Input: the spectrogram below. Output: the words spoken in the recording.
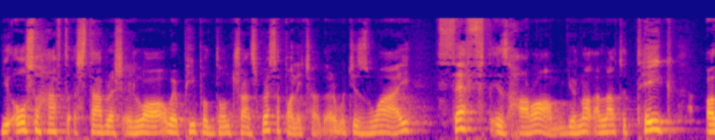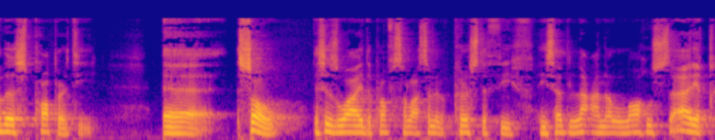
you also have to establish a law where people don't transgress upon each other, which is why theft is haram. You're not allowed to take others' property. Uh, so, this is why the Prophet ﷺ cursed the thief. He said, لَعَنَ اللَّهُ السَّارِقِ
